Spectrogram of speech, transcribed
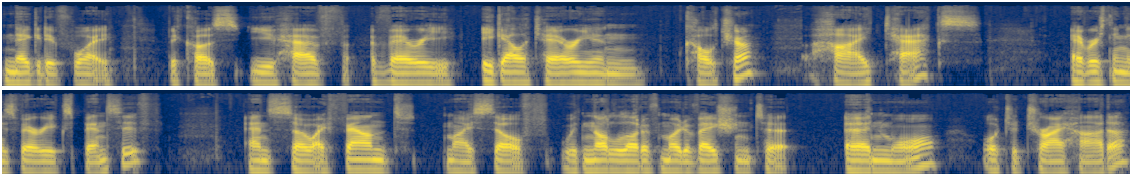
negative way because you have a very egalitarian culture, high tax, everything is very expensive. And so I found myself with not a lot of motivation to earn more or to try harder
